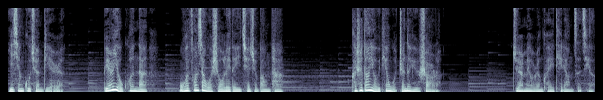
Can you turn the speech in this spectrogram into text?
也先顾全别人。别人有困难，我会放下我手里的一切去帮他。可是当有一天我真的遇事儿了，居然没有人可以体谅自己了。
